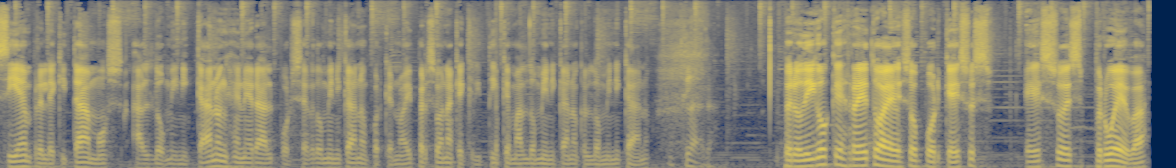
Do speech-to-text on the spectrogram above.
siempre le quitamos al dominicano en general por ser dominicano, porque no hay persona que critique más al dominicano que el dominicano. Claro. Pero digo que reto a eso porque eso es, eso es prueba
